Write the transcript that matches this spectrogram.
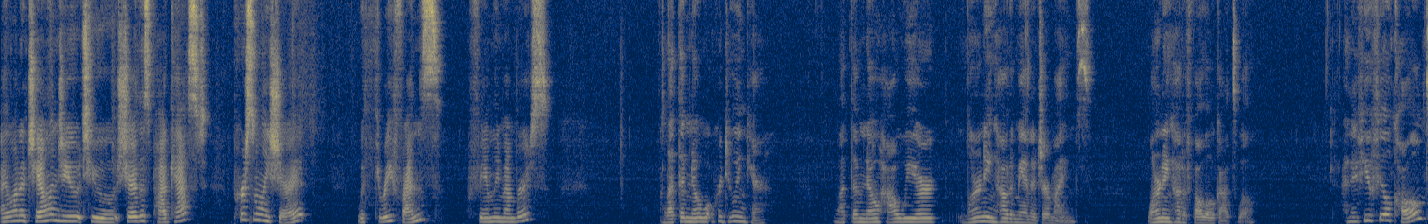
I want to challenge you to share this podcast, personally share it with three friends, family members. Let them know what we're doing here. Let them know how we are learning how to manage our minds, learning how to follow God's will. And if you feel called,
